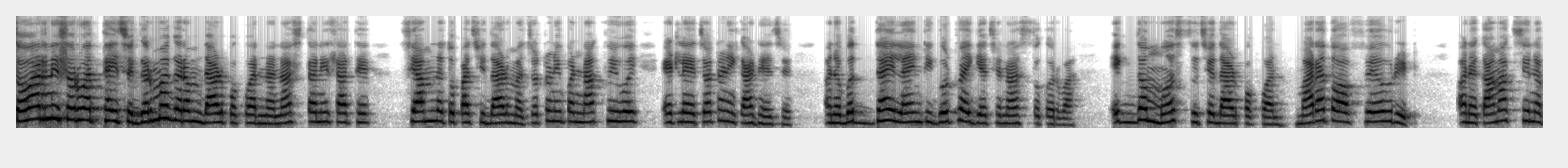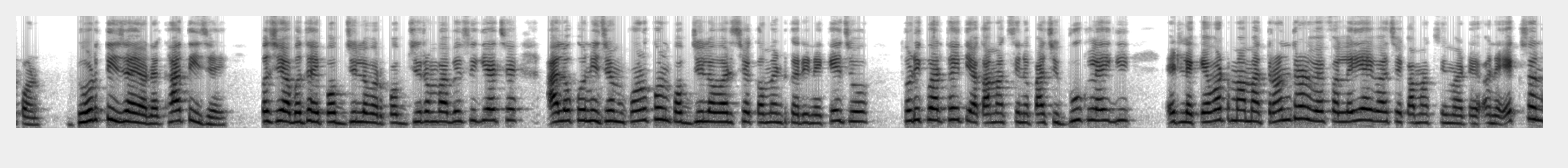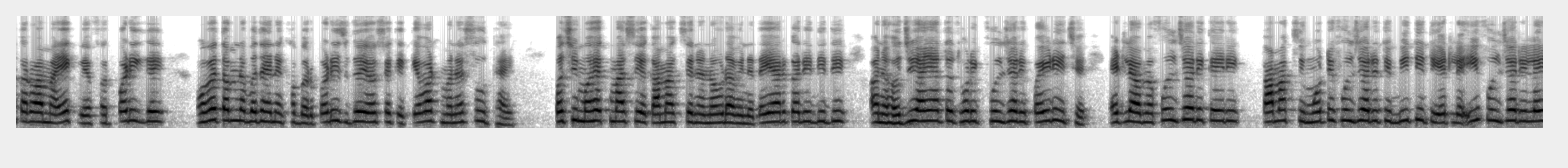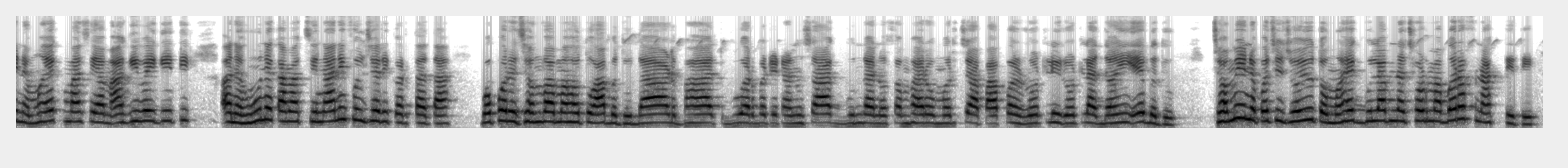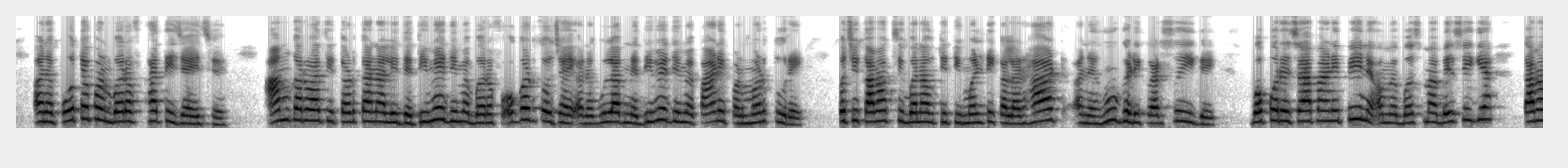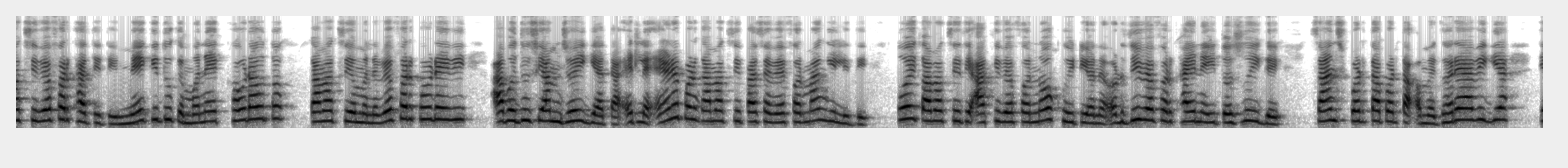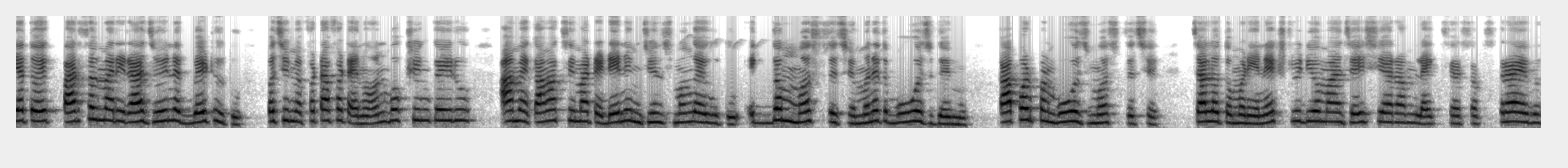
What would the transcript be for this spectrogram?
સવારની શરૂઆત થાય છે ગરમા ગરમ દાળ પકવાનના નાસ્તાની સાથે. શ્યામને તો પાછી દાળમાં ચટણી પણ નાખવી હોય એટલે એ ચટણી કાઢે છે અને બધાય લાઈનથી ગોઠવાઈ ગયા છે નાસ્તો કરવા. એકદમ મસ્ત છે દાળ પકવાન. મારા તો આ ફેવરિટ અને કામાક્ષીને પણ. ઢોળતી જાય અને ખાતી જાય. પછી આ બધાય પબજી લવર પબજી રમવા બેસી ગયા છે. આ લોકોની જેમ કોણ કોણ પબજી લવર છે કમેન્ટ કરીને કહેજો. થોડીક વાર થઈ ત્યાં કામાક્ષીને પાછી ભૂખ લાગી. એટલે કેવટમાં ત્રણ ત્રણ વેફર લઈ આવ્યા છે કામાક્ષી માટે અને એક્શન કરવામાં એક વેફર પડી ગઈ. હવે તમને બધાને ખબર પડી જ ગઈ હશે કે કેવટ મને શું થાય. પછી મહેક માસીએ કામાક્ષીને નવડાવીને તૈયાર કરી દીધી અને હજી અહીંયા તો થોડીક ફૂલઝરી પડી છે એટલે અમે ફૂલઝરી કરી. કામાક્ષી મોટી ફૂલઝરીથી બીતી હતી એટલે એ ફૂલઝરી લઈને મહેક માસી આમ આગી વહી ગઈ હતી અને હું ને કામાક્ષી નાની ફૂલઝરી કરતા હતા. બપોરે જમવામાં હતું આ બધું દાળ, ભાત, ગુવાર, બટેટાનું શાક, ગુંદાનો સંભારો, મરચા, પાપડ, રોટલી, રોટલા, દહીં, એ બધું. જમીને પછી જોયું તો મહેક ગુલાબના છોડમાં બરફ નાખતી હતી અને પોતે પણ બરફ ખાતી જાય છે. આમ કરવાથી તડકાના લીધે ધીમે ધીમે બરફ ઓગળતો જાય અને ગુલાબને ધીમે ધીમે પાણી પણ મળતું રહે. પછી કામાક્ષી બનાવતી હતી મલ્ટી કલર હાર્ટ અને હું ઘડીક વાર સૂઈ ગઈ. બપોરે ચા પાણી પીને અમે બસમાં બેસી ગયા. કામાક્ષી વેફર ખાતી હતી. મેં કીધું કે મને એક ખવડાવતો. કામાક્ષીએ મને વેફર ખવડાવી. આ બધું શ્યામ જોઈ ગયા હતા એટલે એણે પણ કામાક્ષી પાસે વેફર માંગી લીધી. તોય કામાક્ષીથી આખી વેફર ન ખૂટી અને અડધી વેફર ખાઈને એ તો સૂઈ ગઈ. સાંજ પડતા પડતા અમે ઘરે આવી ગયા. ત્યાં તો એક પાર્સલ મારી રાહ જોઈને જ બેઠું હતું પછી મેં ફટાફટ એનું અનબોક્સિંગ કર્યું. આ મેં કામાક્ષી માટે ડેનિમ જીન્સ મંગાવ્યું હતું એકદમ મસ્ત છે. મને તો બહુ જ ગમ્યું. કાપડ પણ બહુ જ મસ્ત છે. ચાલો તો મળીએ નેક્સ્ટ વિડીયોમાં જય સિયારામ લાઈક શેર સબસ્ક્રાઈબ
